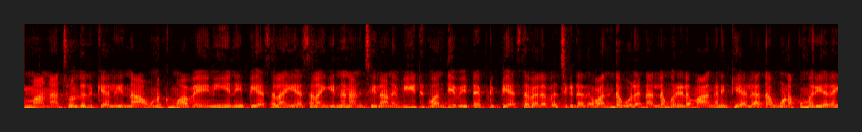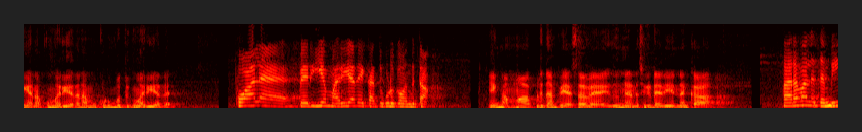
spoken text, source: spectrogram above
எம்மா நான் சொல்றது கேள்வி நான் உனக்கு மவன் நீ என்னை பேசலாம் ஏசலாம் என்னனாலும் செய்யலாம். ஆனா வீட்டுக்கு வந்திய விட்ட இப்படி பேச வேலை வச்சுக்கிட்டாத வந்த உள்ள நல்ல முறையில வாங்கன்னு கேளு. அதான் உனக்கும் மரியாதை எனக்கும் மரியாதை நம்ம குடும்பத்துக்கு மரியாதை. போல பெரிய மரியாதை கத்து கொடுக்க வந்துட்டான். எங்க அம்மா அப்படிதான் பேசவே இதுன்னு நினைச்சுக்கிட்டாது என்னக்கா? தம்பி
